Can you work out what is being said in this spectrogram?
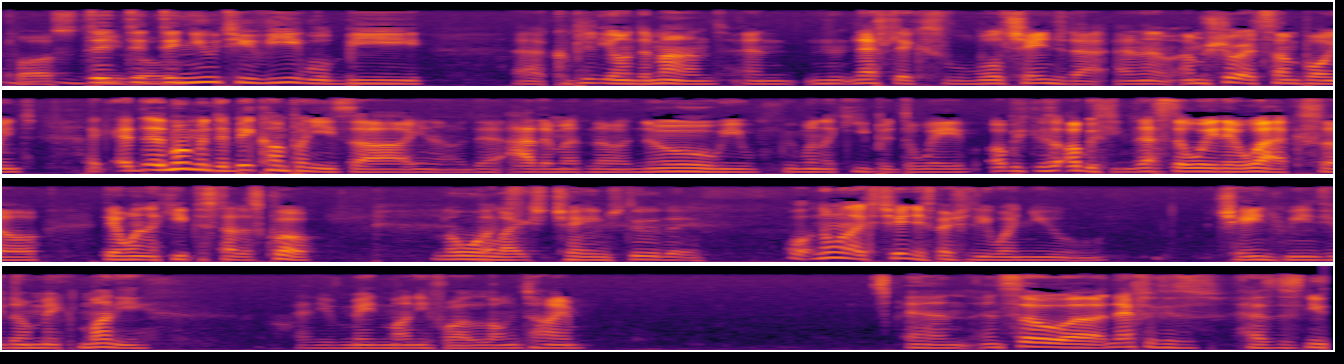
Plus, the, the the new TV will be uh, completely on demand, and Netflix will change that. And I'm- sure at some point, like at the moment, the big companies are you know they're adamant, no, no, we we want to keep it the way, oh, because obviously that's the way they work, so they want to keep the status quo. No one But- likes change, do they? Well, no one likes change, especially when you change means you don't make money, and you've made money for a long time. And and so uh, Netflix is, has this new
